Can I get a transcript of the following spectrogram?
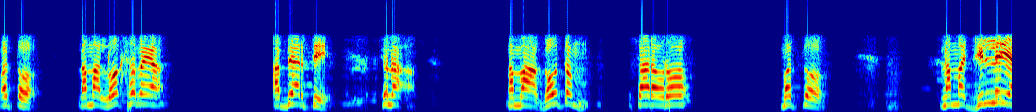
ಮತ್ತು ನಮ್ಮ ಲೋಕಸಭೆಯ ಅಭ್ಯರ್ಥಿ ಚುನಾ, ನಮ್ಮ ಗೌತಮ್ ಸರ್ ಅವರು ಮತ್ತು ನಮ್ಮ ಜಿಲ್ಲೆಯ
